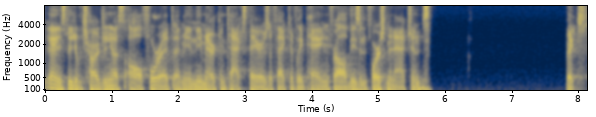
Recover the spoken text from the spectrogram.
Yeah, you speak of charging us all for it. I mean, the American taxpayer is effectively paying for all these enforcement actions. Which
